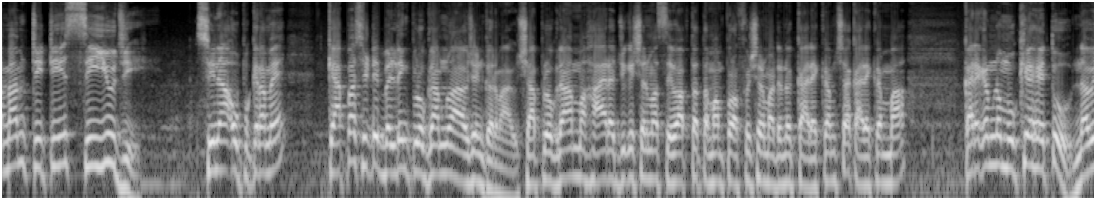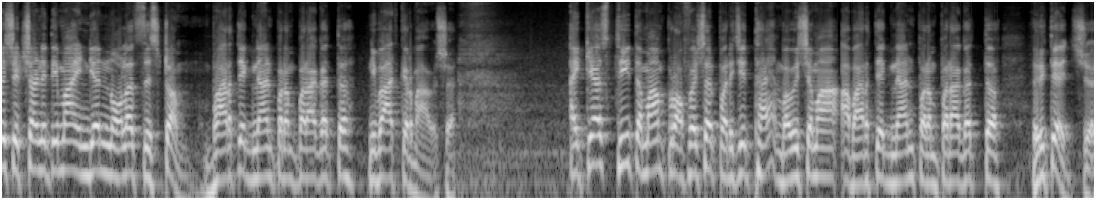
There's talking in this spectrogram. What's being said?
એમએમટીટી સીયુજી સીના ઉપક્રમે કેપેસિટી બિલ્ડિંગ પ્રોગ્રામનું આયોજન કરવામાં આવ્યું છે. આ પ્રોગ્રામ હાયર એજ્યુકેશનમાં સેવા આપતા તમામ પ્રોફેસર માટેનો કાર્યક્રમ છે. આ કાર્યક્રમમાં, કાર્યક્રમનો મુખ્ય હેતુ નવી શિક્ષણ નીતિમાં ઇન્ડિયન નોલેજ સિસ્ટમ ભારતીય જ્ઞાન પરંપરાગતની વાત કરવામાં આવે છે. આઈક્યાસથી તમામ પ્રોફેસર પરિચિત થાય. ભવિષ્યમાં આ ભારતીય જ્ઞાન પરંપરાગત રીતે જ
